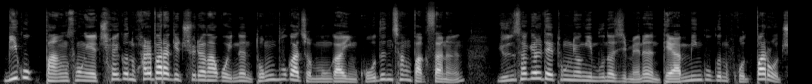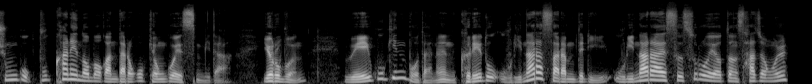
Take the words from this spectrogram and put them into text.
미국 방송에 최근 활발하게 출연하고 있는 동북아 전문가인 고든창 박사는 윤석열 대통령이 무너지면은 대한민국은 곧바로 중국, 북한에 넘어간다라고 경고했습니다. 여러분, 외국인보다는 그래도 우리나라 사람들이 우리나라 스스로의 어떤 사정을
